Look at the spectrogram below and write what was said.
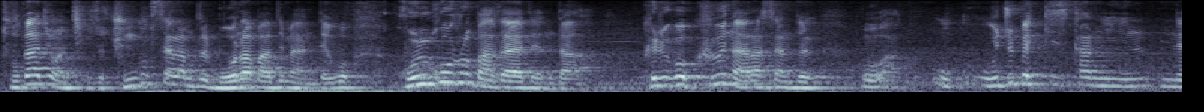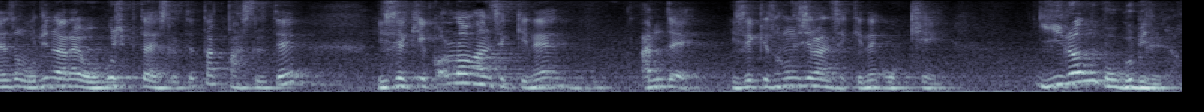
두 가지 원칙이죠. 중국 사람들 몰아받으면 안 되고 골고루 받아야 된다. 그리고 그 나라 사람들 뭐 우, 즈베키스탄에서 우리나라에 오고 싶다 했을 때 딱 봤을 때 이 새끼 껄렁한 새끼네. 안 돼. 이 새끼 성실한 새끼네. 오케이. 이런 고급 인력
